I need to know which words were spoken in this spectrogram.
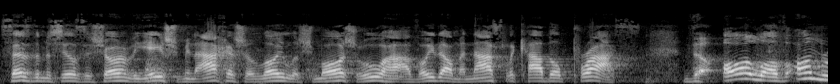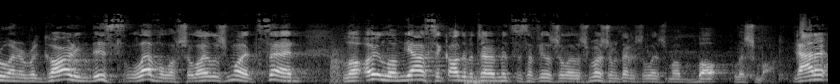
Says the Mesilas Yesharim, v'yesh min acha shaloi lishma shu ha'avoida al manas lekabel pras. The all of Amru, and regarding this level of Shaloi Lishma, it said, La oilam yasik adam b'terech mitzvah safil bo. Got it?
